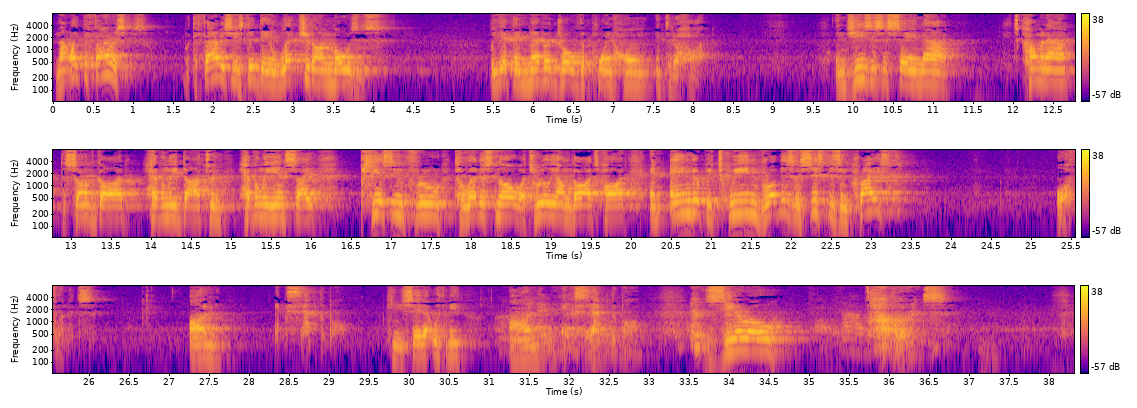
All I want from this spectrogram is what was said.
Not like the Pharisees. What the Pharisees did, they lectured on Moses. But yet they never drove the point home into the heart. And Jesus is saying now, it's coming out, the Son of God, heavenly doctrine, heavenly insight, piercing through to let us know what's really on God's heart, and anger between brothers and sisters in Christ, off limits. Unacceptable. Can you say that with me? Unacceptable. Zero tolerance.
